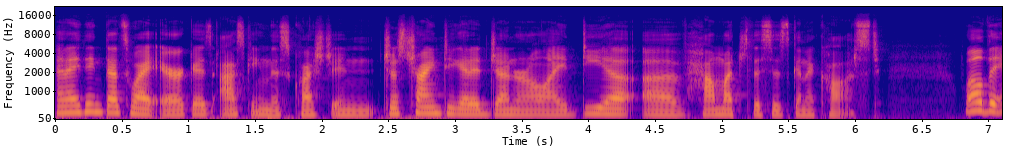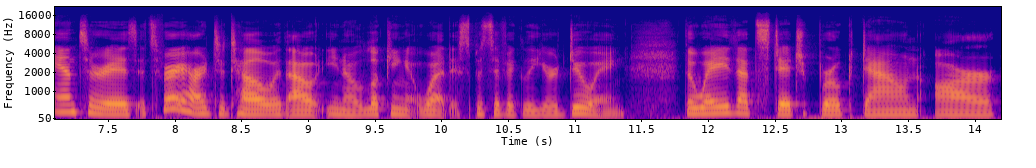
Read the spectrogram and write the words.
And I think that's why Erica is asking this question, just trying to get a general idea of how much this is going to cost. Well, the answer is it's very hard to tell without, you know, looking at what specifically you're doing. The way that Stitch broke down our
